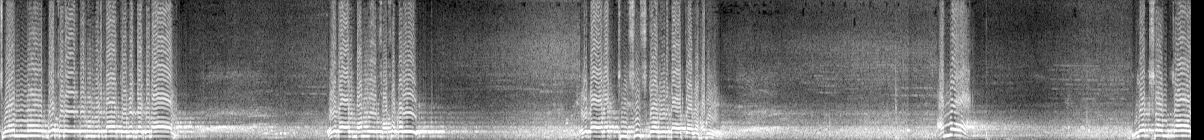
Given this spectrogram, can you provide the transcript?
চুয়ান্ন বছরে কোন নির্বাচনে দেখে নাই। এবার মানুষ আশা করে এবার একটি সুষ্ঠু নির্বাচন হবে। আমরা ইলেকশন চাই,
